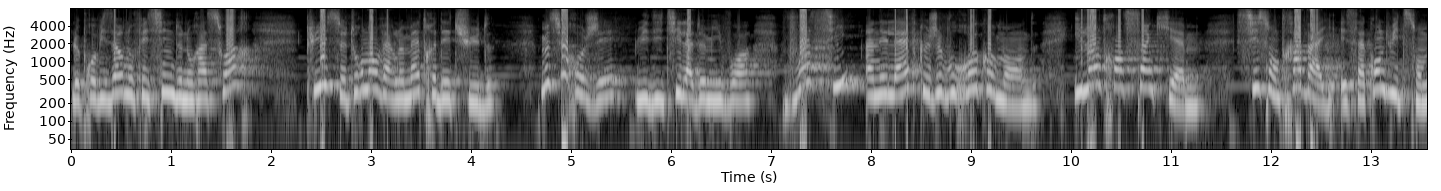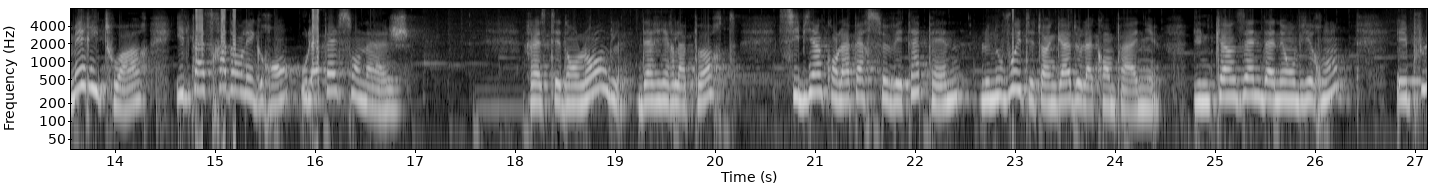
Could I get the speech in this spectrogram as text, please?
Le proviseur nous fait signe de nous rasseoir, puis se tournant vers le maître d'études. Monsieur Roger, lui dit-il à demi-voix, voici un élève que je vous recommande. Il entre en cinquième. Si son travail et sa conduite sont méritoires, il passera dans les grands ou l'appelle son âge. Resté dans l'angle, derrière la porte, si bien qu'on l'apercevait à peine, le nouveau était un gars de la campagne, d'une quinzaine d'années environ, et plus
